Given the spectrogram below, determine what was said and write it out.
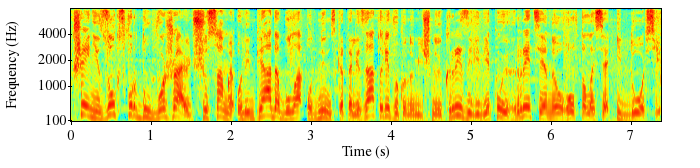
Вчені з Оксфорду вважають, що саме Олімпіада була одним з каталізаторів економічної кризи, від якої Греція не оговталася і досі.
